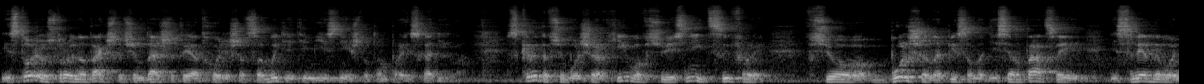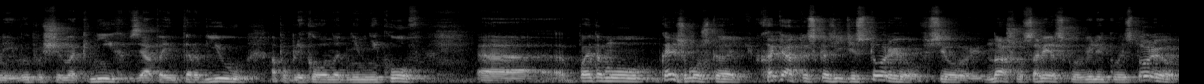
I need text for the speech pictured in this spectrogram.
история устроена так, что чем дальше ты отходишь от событий, тем яснее, что там происходило. Скрыто все больше архивов, все яснее цифры, все больше написано диссертаций, исследований, выпущено книг, взято интервью, опубликовано дневников. Э, поэтому, конечно, можно сказать, хотят исказить историю, всю нашу советскую великую историю.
